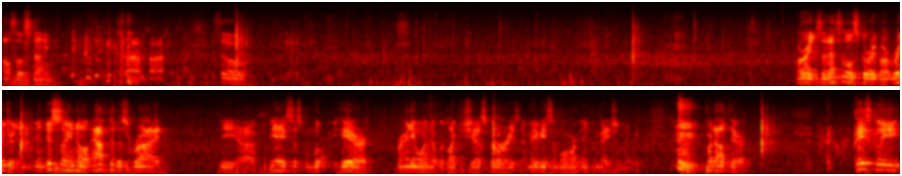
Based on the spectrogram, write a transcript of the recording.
also stunning. so, all right, so that's a little story about Richard. And, and just so you know, after this ride, the uh, PA system will be here for anyone that would like to share stories. There may be some more information that we put out there basically,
